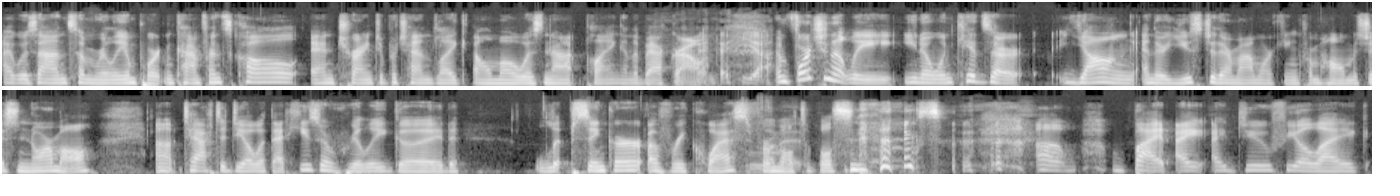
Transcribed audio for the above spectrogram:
I was on some really important conference call and trying to pretend like Elmo was not playing in the background. Yeah. Unfortunately, you know, when kids are young and they're used to their mom working from home, it's just normal uh, to have to deal with that. He's a really good lip syncer of requests for Love it. multiple snacks. um, but I, I do feel like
